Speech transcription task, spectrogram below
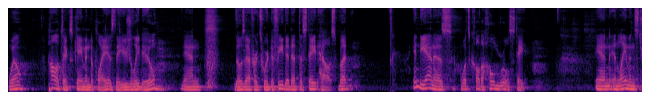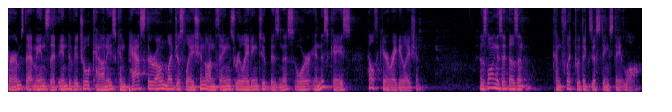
Well, politics came into play, as they usually do, and those efforts were defeated at the state house. But Indiana is what's called a home rule state. And in layman's terms, that means that individual counties can pass their own legislation on things relating to business, or in this case, healthcare regulation, as long as it doesn't conflict with existing state law.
